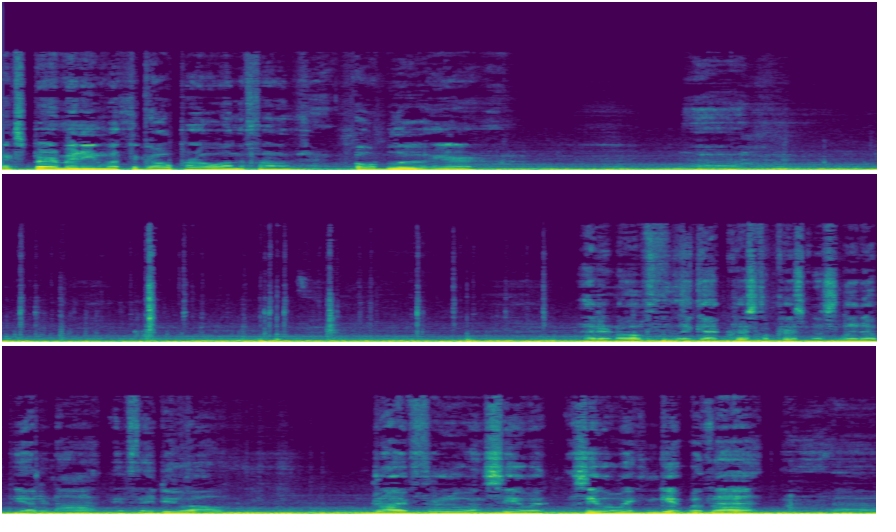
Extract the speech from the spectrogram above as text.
experimenting with the GoPro on the front of old blue here. Uh, I don't know if they got Crystal Christmas lit up yet or not. If they do, I'll drive through and see what see what we can get with that. Uh,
